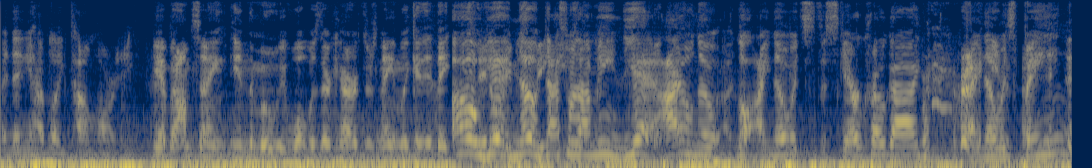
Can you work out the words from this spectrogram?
and then you have like Tom Hardy. Yeah, but I'm saying in the movie, what was their character's name? Like they. they Oh they yeah, no, that's what I mean. Yeah, I don't know. Look, I know it's the Scarecrow guy. right. I know it's Bane.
